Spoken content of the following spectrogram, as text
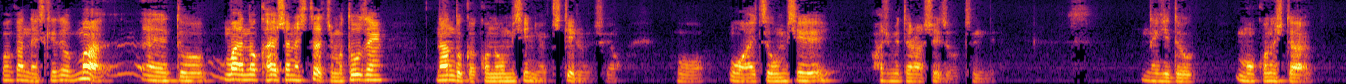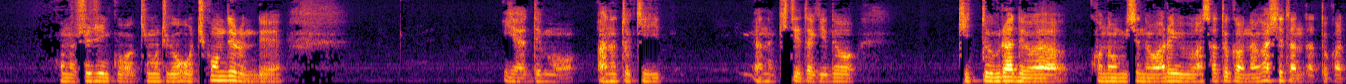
分かんないですけどまあえっ、ー、と前の会社の人たちも当然何度かこのお店には来てるんですよ。こうおあいつお店始めたらしいぞってんで。だけど、もうこの人は、この主人公は気持ちが落ち込んでるんで、いや、でも、あの時、あの、来てたけど、きっと裏では、このお店の悪い噂とかを流してたんだとかっ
